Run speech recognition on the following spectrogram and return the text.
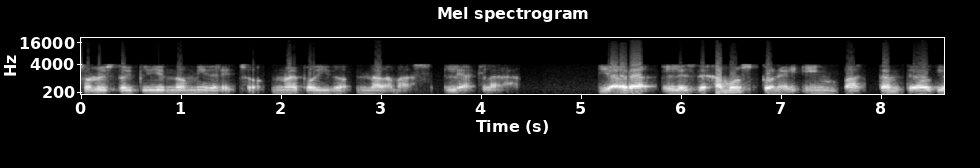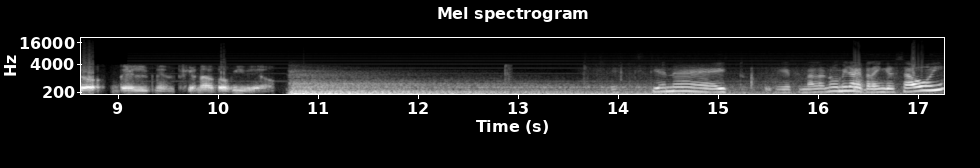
solo estoy pidiendo mi derecho, no he podido nada más, le aclara. Y ahora les dejamos con el impactante audio del mencionado vídeo. Tiene esto, que firmar la nómina que te hoy,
